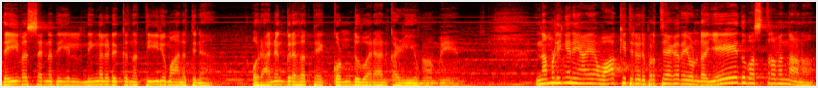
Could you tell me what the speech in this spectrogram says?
ദൈവസന്നദ്ധിയിൽ നിങ്ങളെടുക്കുന്ന തീരുമാനത്തിന് ഒരു അനുഗ്രഹത്തെ കൊണ്ടുവരാൻ കഴിയും. നമ്മളിങ്ങനെയായ വാക്യത്തിൽ ഒരു പ്രത്യേകതയുണ്ട്. ഏത് വസ്ത്രമെന്നാണ്?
